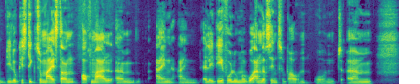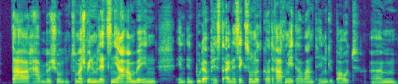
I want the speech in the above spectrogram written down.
die Logistik zu meistern, auch mal ähm, ein, ein LED-Volumen woanders hinzubauen. Und ähm, da haben wir schon, zum Beispiel im letzten Jahr haben wir in, in, in Budapest eine 600 Quadratmeter Wand hingebaut. Ähm,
